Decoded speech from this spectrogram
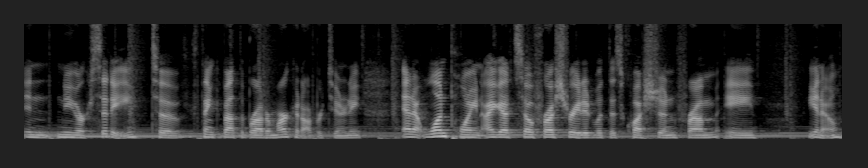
in New York City to think about the broader market opportunity. And at one point, I got so frustrated with this question from a, you know,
